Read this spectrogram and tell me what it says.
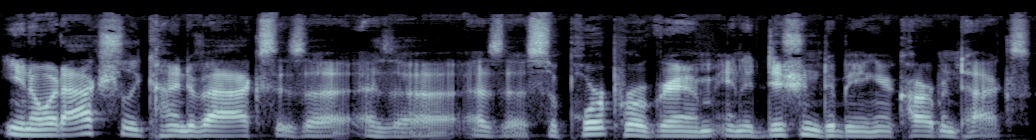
you know it actually kind of acts as a as a as a support program in addition to being a carbon tax.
